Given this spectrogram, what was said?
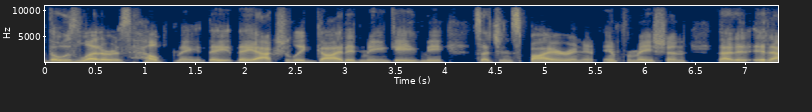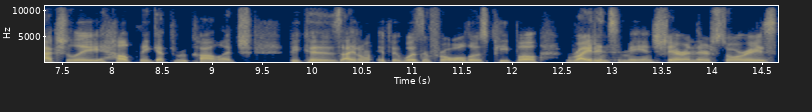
those letters helped me. They they actually guided me and gave me such inspiring information that it, it actually helped me get through college because I don't if it wasn't for all those people writing to me and sharing their stories,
